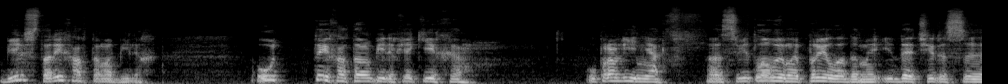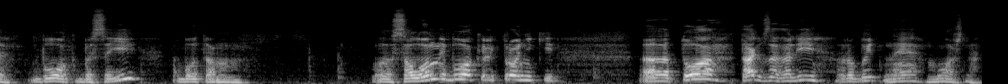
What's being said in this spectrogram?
більш старих автомобілях. У тих автомобілях, в яких е, управління світловими приладами йде через е, блок BSI, або там е, салонний блок електроніки, е, то так взагалі робити не можна.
